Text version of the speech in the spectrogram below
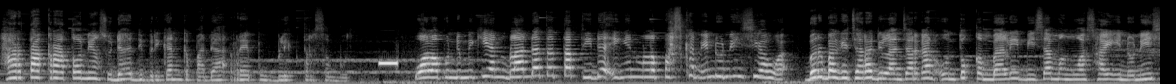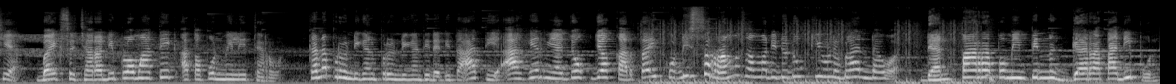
harta keraton yang sudah diberikan kepada republik tersebut. Walaupun demikian, Belanda tetap tidak ingin melepaskan Indonesia, Wak. Berbagai cara dilancarkan untuk kembali bisa menguasai Indonesia, baik secara diplomatik ataupun militer, Wak. Karena perundingan-perundingan tidak ditaati, akhirnya Yogyakarta ikut diserang sama diduduki oleh Belanda, Wak. Dan para pemimpin negara tadi pun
